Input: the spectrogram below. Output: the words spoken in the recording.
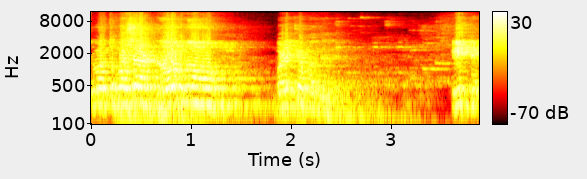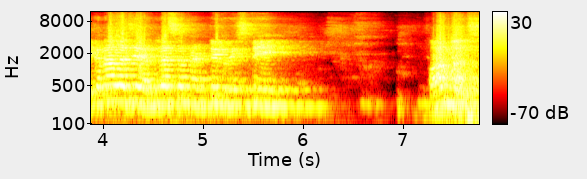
ಇವತ್ತು ಬಹುಶಃ ಡ್ರೋನ್ ಬಳಕೆ ಬಂದಿದೆ. ಈ technology unless until reach farmers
